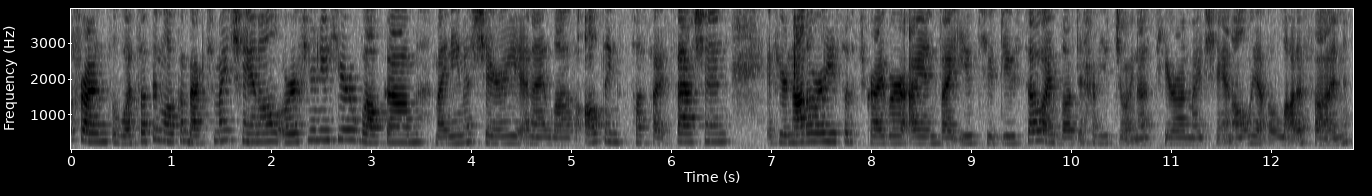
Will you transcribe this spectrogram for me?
friends, what's up and welcome back to my channel, or if you're new here, welcome. My name is Sherri and I love all things plus size fashion. If you're not already a subscriber, I invite you to do so. I'd love to have you join us here on my channel. We have a lot of fun.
